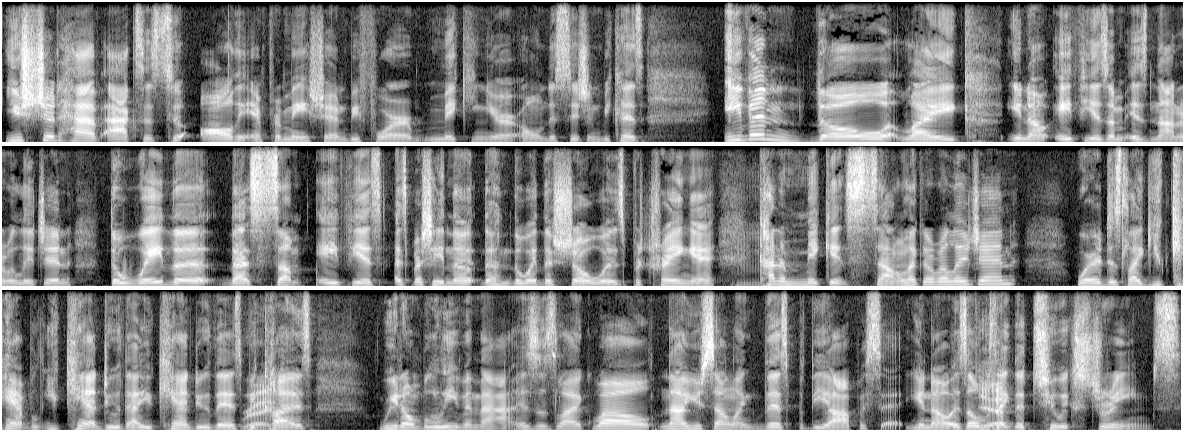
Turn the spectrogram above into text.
you should have access to all the information before making your own decision because even though like you know atheism is not a religion the way the that some atheists especially in the the, the way the show was portraying it mm. kind of make it sound like a religion where it's just like you can't you can't do that you can't do this Right. because we don't believe in that. It's just like, well, now you sound like this, but the opposite. You know, it's almost Yeah. like the two extremes.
